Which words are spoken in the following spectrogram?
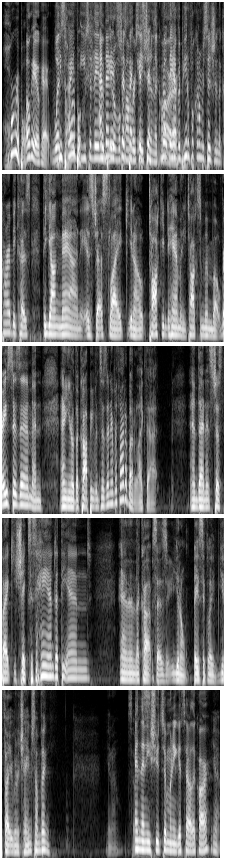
horrible. Okay, okay. What- he's I- horrible. you said they have a And it's beautiful just like- conversation in just- the No, they have a beautiful conversation in the car because the young man is just like you know talking to him, and he talks to him about racism, and and you know the cop even says, "I never thought about it like that," and then it's just like he shakes his hand at the end, and then the cop says, you know, basically, you thought you were going to change something, you know, so And then he shoots him when he gets out of the car. yeah.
